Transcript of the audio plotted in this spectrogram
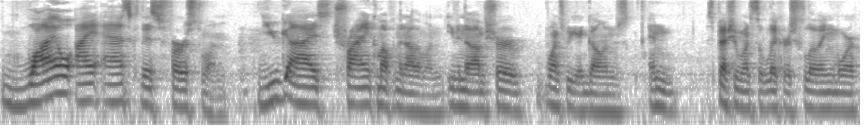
while I ask this first one, you guys try and come up with another one. Even though I'm sure once we get going, just- and especially once the liquor's flowing more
